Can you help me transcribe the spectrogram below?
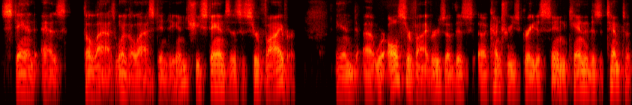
stand as the last, one of the last Indians. She stands as a survivor And uh, we're all survivors of this uh, country's greatest sin. Canada's attempt to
